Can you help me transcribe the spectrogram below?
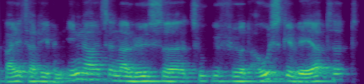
qualitativen Inhaltsanalyse zugeführt, ausgewertet.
